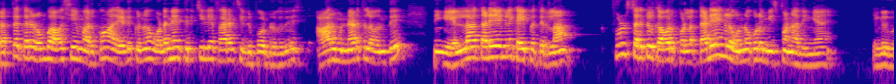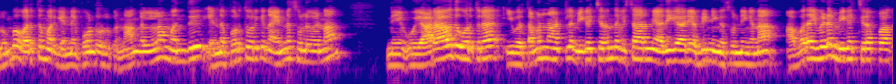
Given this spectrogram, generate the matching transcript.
ரத்தக்கரை ரொம்ப அவசியமாக இருக்கும். அதை எடுக்கணும். உடனே திருச்சியிலே ஃபேரன்சி ரிப்போர்ட் இருக்குது. ஆறு மணி நேரத்தில் வந்து நீங்கள் எல்லா தடயங்களையும் கைப்பற்றிடலாம். ஃபுல் சர்க்கிள் கவர் பண்ணலாம். தடயங்களை ஒன்றை கூட மிஸ் பண்ணாதீங்க. எங்களுக்கு ரொம்ப வருத்தமாக இருக்குது என்னை போன்றவர்களுக்கு நாங்கள்லாம் வந்து என்னை பொறுத்த வரைக்கும் நான் என்ன சொல்லுவேன்னா நீ யாராவது ஒருத்தரை இவர் தமிழ்நாட்டில் மிகச்சிறந்த விசாரணை அதிகாரி அப்படின்னு நீங்கள் சொன்னீங்கன்னா அவரை விட மிகச்சிறப்பாக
